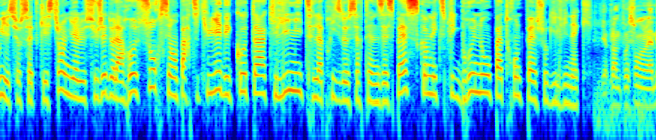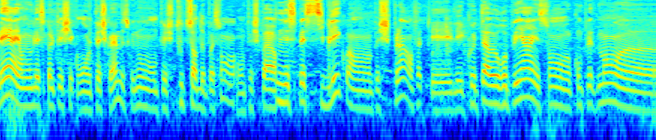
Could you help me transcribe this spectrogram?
Oui, et sur cette question, il y a le sujet de la ressource et en particulier des quotas qui limitent la prise de certaines espèces, comme l'explique Bruno, patron de pêche au Guilvinec. Il y a plein de poissons dans la mer et on nous laisse pas le pêcher. On le pêche quand même parce que nous on pêche toutes sortes de poissons. On pêche pas une espèce ciblée, quoi. On en pêche plein en fait. Et les quotas européens, ils sont complètement euh,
